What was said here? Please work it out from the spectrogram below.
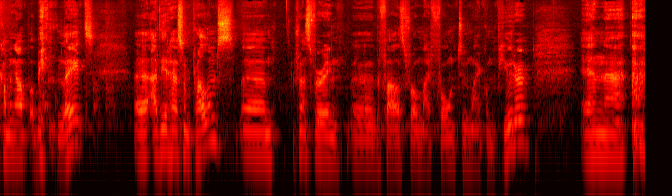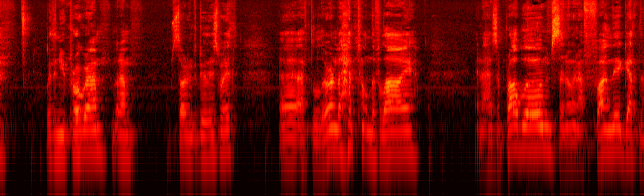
coming up a bit late. Uh, I did have some problems um, transferring uh, the files from my phone to my computer and uh, with a new program that I'm starting to do this with. Uh, I have to learn that on the fly and I had some problems and when I finally got the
